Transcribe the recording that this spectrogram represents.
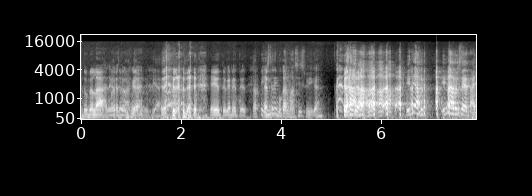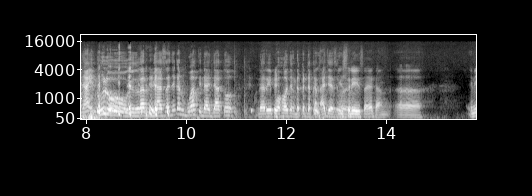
itu udahlah gitu Macam-macam kan. udah biasa. itu kan itu. Tapi istri bukan mahasiswi kan? ini harus ini harus saya tanyain dulu gitu kan. Biasanya kan buah tidak jatuh dari pohon yang dekat-dekat aja sebenarnya. istri saya kang eh, ini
